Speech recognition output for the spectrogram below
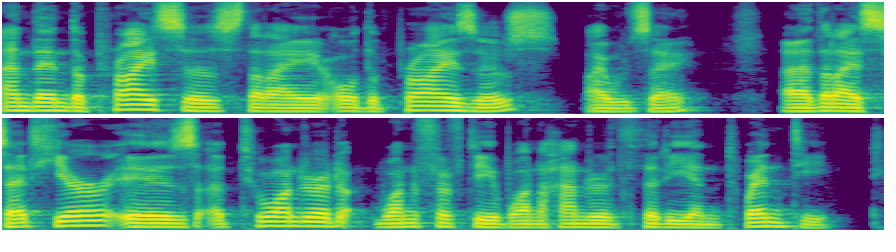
And then the prices that I, or the prizes, I would say, uh, that I set here is a 200, 150, 130, and 20. So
